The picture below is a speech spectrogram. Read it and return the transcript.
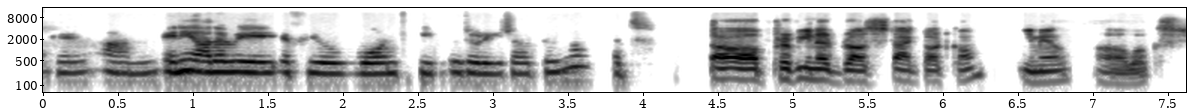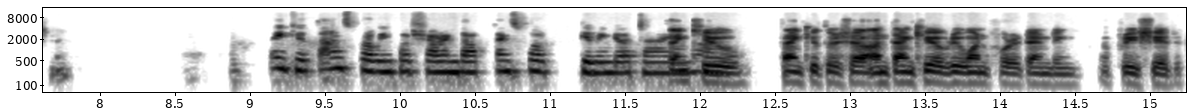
Okay. Um, any other way if you want people to reach out to you? It's uh, Praveen at browserstack.com. Email uh, works. Thank you. Thanks, Praveen, for sharing that. Thanks for giving your time. Thank you. Thank you, Trisha. And thank you, everyone, for attending. Appreciate it.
